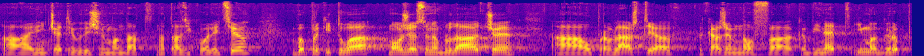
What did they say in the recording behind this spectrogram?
а, един 4 годишен мандат на тази коалиция. Въпреки това, може да се наблюдава, че а, управляващия, да кажем, нов а, кабинет има гръб.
